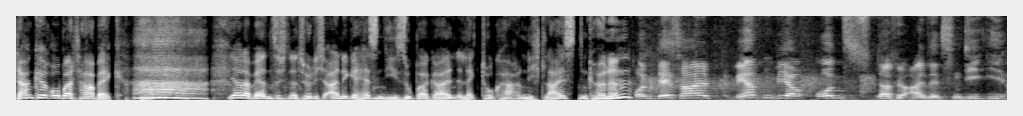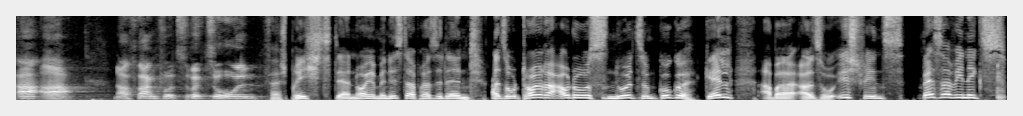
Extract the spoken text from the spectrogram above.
Danke, Robert Habeck. Ah, ja, da werden sich natürlich einige Hessen die supergeilen Elektrokarren nicht leisten können. Und deshalb werden wir uns dafür einsetzen, die IAA nach Frankfurt zurückzuholen. Verspricht der neue Ministerpräsident. Also teure Autos nur zum Gucke, gell? Aber also ich find's besser wie nix.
